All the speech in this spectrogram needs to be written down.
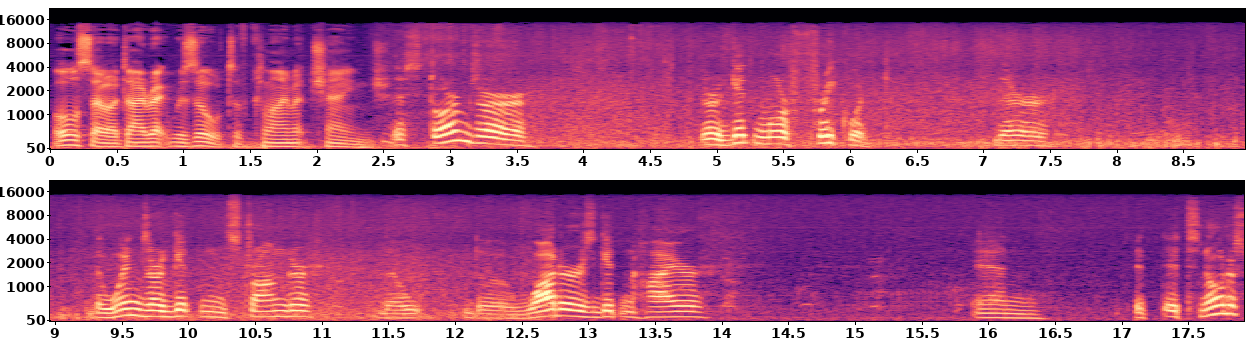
also a direct result of climate change. The storms are they're getting more frequent. They're the winds are getting stronger. The the water is getting higher, and it, it's notice,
